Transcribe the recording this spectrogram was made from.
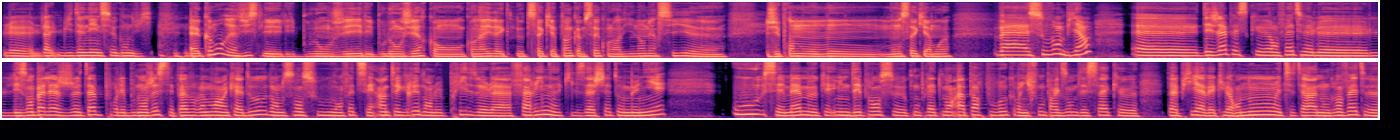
le- lui donner une seconde vie. Euh, comment réagissent les, les boulangers, les boulangères quand, quand on arrive avec notre sac à pain comme ça, qu'on leur dit non merci, euh, je vais prendre mon, mon, mon sac à moi? Bah, souvent bien. Euh, déjà parce que en fait, le, les emballages jetables pour les boulangers, c'est pas vraiment un cadeau dans le sens où en fait, c'est intégré dans le prix de la farine qu'ils achètent au meunier. Ou c'est même une dépense euh, complètement à part pour eux quand ils font par exemple des sacs euh, papier avec leur nom, etc. Donc en fait, euh,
